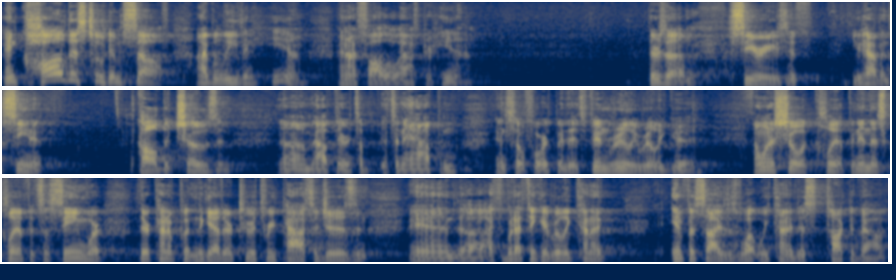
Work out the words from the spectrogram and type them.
and called us to himself. I believe in him and I follow after him. There's a series, if you haven't seen it, called The Chosen um, out there. It's, a, it's an app and, and so forth, but it's been really, really good. I want to show a clip, and in this clip, it's a scene where they're kind of putting together two or three passages, and, and uh, I, but I think it really kind of emphasizes what we kind of just talked about.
